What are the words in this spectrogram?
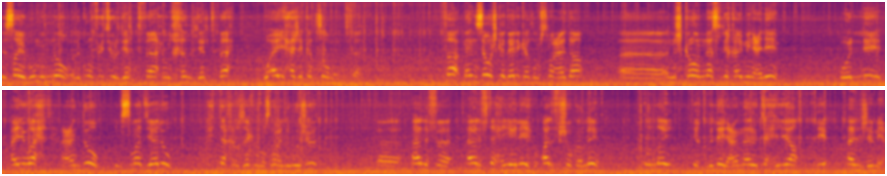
يصايبوا منه ال confiture ديال التفاح والخل ديال التفاح وأي حاجة كتصاوب من التفاح. فما نساوش كذلك هذا المشروع هذا آه نشكروا الناس اللي قايمين عليه. واللي أي واحد عنده البصمة ديالو حتى خرج ذاك المشروع للوجود آه ألف ألف تحية ليه وألف شكر ليه. والله يقبل ليه العمل وتحية للجميع.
